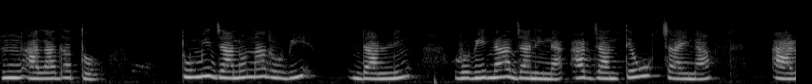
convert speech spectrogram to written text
হুম, আলাদা তো। তুমি জানো না রুবি? ডার্লিং, রুবি না জানি না। আর জানতেও চাই না। আর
